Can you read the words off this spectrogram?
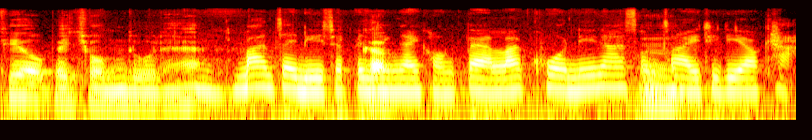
เที่ยวไปชมดูนะฮะ บ้านใจดีจะเป็นครับ ยังไงของแต่ละคนนี่น่าสนใจอืมทีเดียวค่ะ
